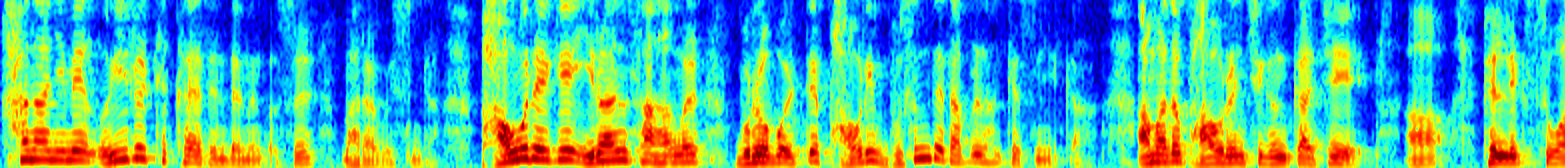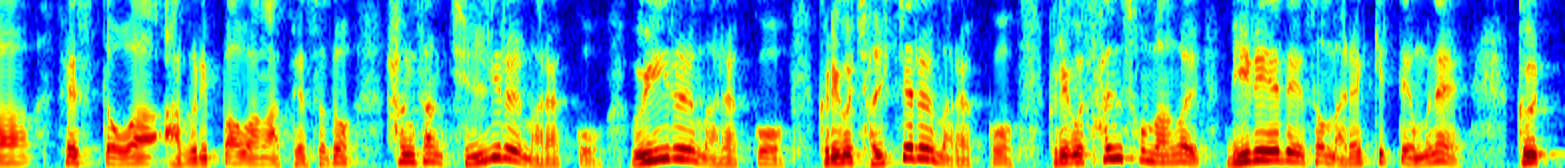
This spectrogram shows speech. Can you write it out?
하나님의 의를 택해야 된다는 것을 말하고 있습니다. 바울에게 이러한 사항을 물어볼 때 바울이 무슨 대답을 하겠습니까? 아마도 바울은 지금까지 어, 벨릭스와 페스토와 아그리빠 왕 앞에서도 항상 진리를 말했고 의를 말했고 그리고 절제를 말했고 그리고 산소망을 미래에 대해서 말했기 때문에 그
